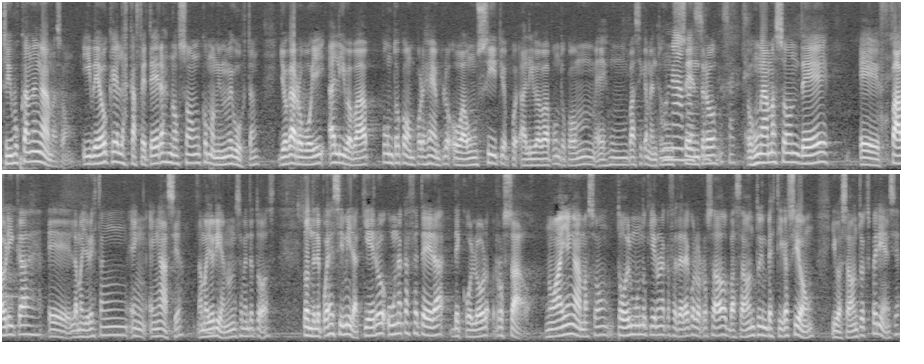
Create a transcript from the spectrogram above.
estoy buscando en Amazon y veo que las cafeteras no son como a mí me gustan. Yo agarro, voy a alibaba.com, por ejemplo, o a un sitio, pues, alibaba.com es un, básicamente un, centro, es un Amazon de eh, fábricas, eh, la mayoría están en, en Asia, la mayoría, no necesariamente todas, donde le puedes decir, mira, quiero una cafetera de color rosado. No hay en Amazon, todo el mundo quiere una cafetera de color rosado basado en tu investigación y basado en tu experiencia.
